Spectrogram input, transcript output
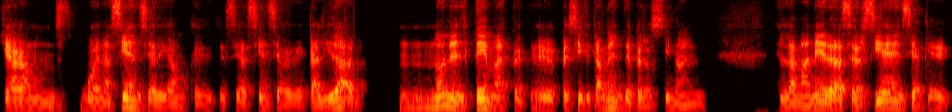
que hagan buena ciencia, digamos, que, sea ciencia de calidad. No en el tema específicamente, pero sino en, la manera de hacer ciencia, que,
